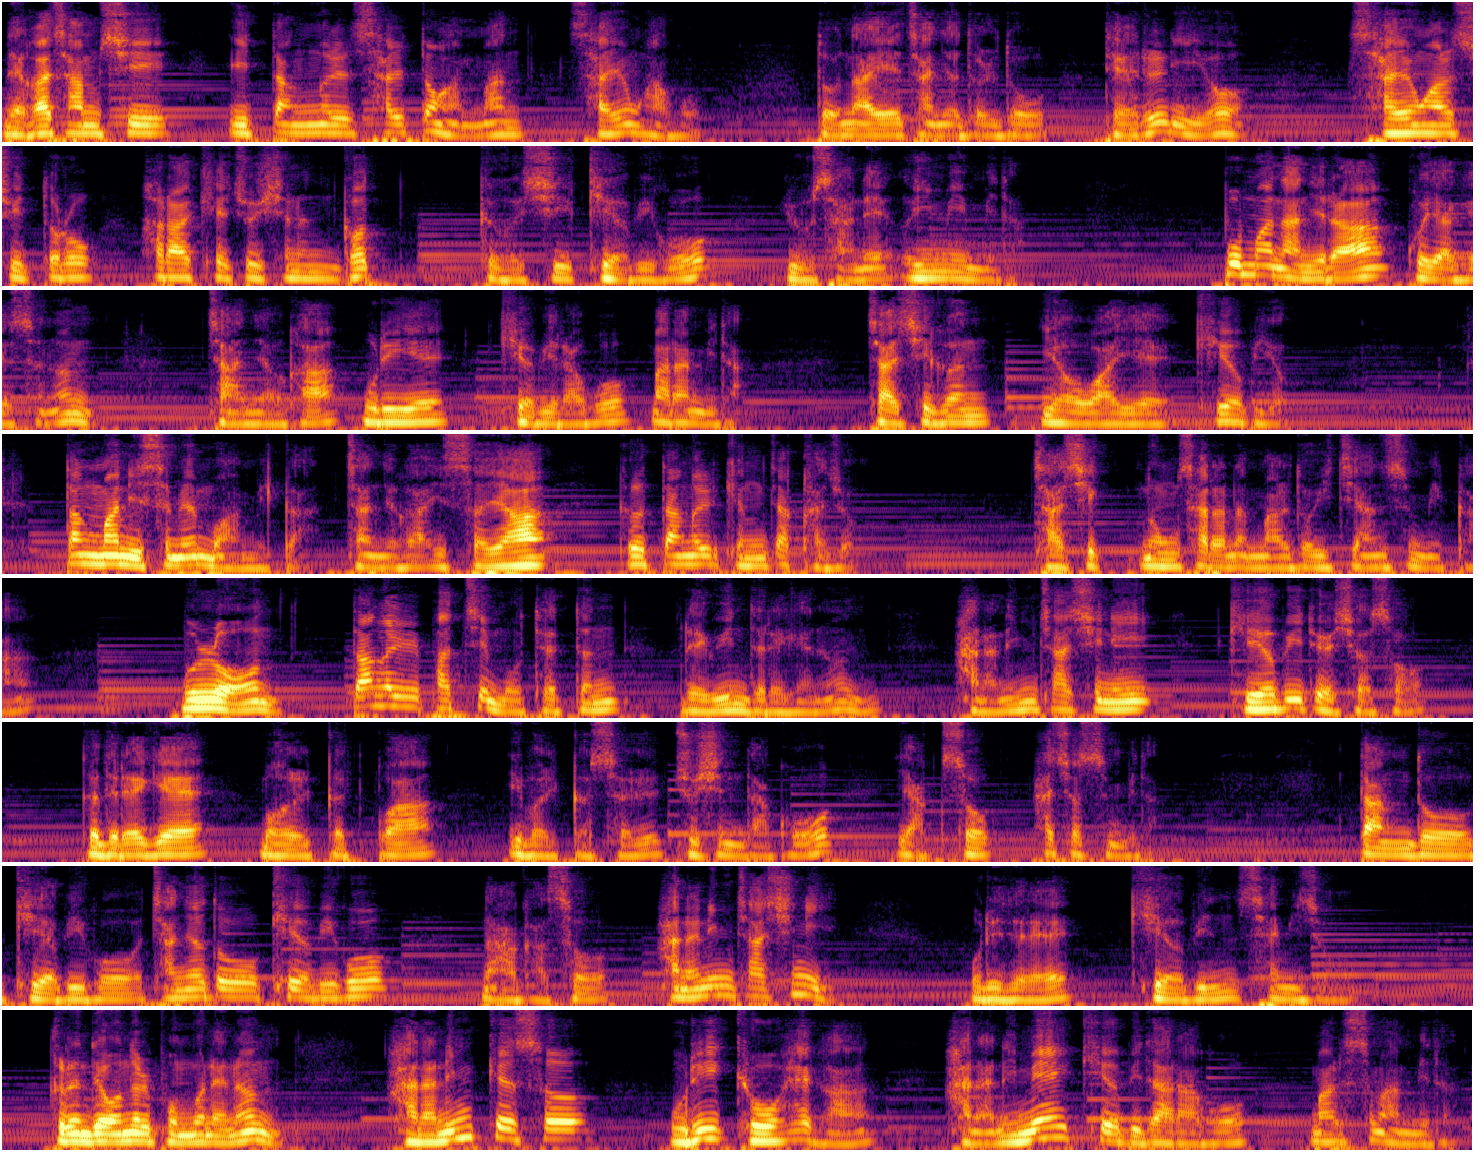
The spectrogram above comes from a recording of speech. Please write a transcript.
내가 잠시 이 땅을 살 동안만 사용하고 또 나의 자녀들도 대를 이어 사용할 수 있도록 허락해 주시는 것 그것이 기업이고 유산의 의미입니다. 뿐만 아니라 구약에서는 자녀가 우리의 기업이라고 말합니다. 자식은 여호와의 기업이요. 땅만 있으면 뭐합니까? 자녀가 있어야 그 땅을 경작하죠. 자식 농사라는 말도 있지 않습니까? 물론 땅을 받지 못했던 레윈들에게는 하나님 자신이 기업이 되셔서 그들에게 먹을 것과 입을 것을 주신다고 약속하셨습니다. 땅도 기업이고 자녀도 기업이고 나아가서 하나님 자신이 우리들의 기업인 셈이죠. 그런데 오늘 본문에는 하나님께서 우리 교회가 하나님의 기업이다라고 말씀합니다.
